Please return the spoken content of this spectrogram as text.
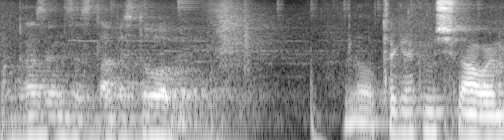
Magazyn zestawy stołowej. No, tak jak myślałem.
